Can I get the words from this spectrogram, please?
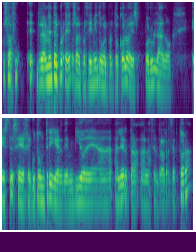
o sea, eh, realmente el, eh, o sea, el, procedimiento o el protocolo es, por un lado, este, se ejecuta un trigger de envío de alerta a la central receptora,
